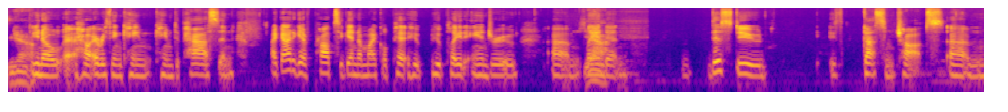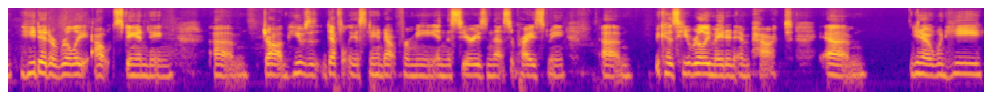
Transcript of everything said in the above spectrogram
Yeah. you know how everything came came to pass and i got to give props again to michael pitt who who played andrew um, Yeah. landon this dude has got some chops um, he did a really outstanding um, job he was definitely a standout for me in the series and that surprised me um, because he really made an impact um, you know when he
